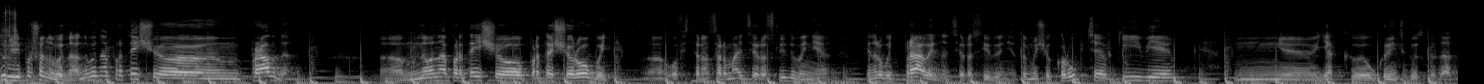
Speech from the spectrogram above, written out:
Друзі, про що новина? Новина про те, що е, правда. Е, Новина про те, що про те, що робить е, офіс трансформації розслідування, він робить правильно ці розслідування, тому що корупція в Києві, як українською сказати,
